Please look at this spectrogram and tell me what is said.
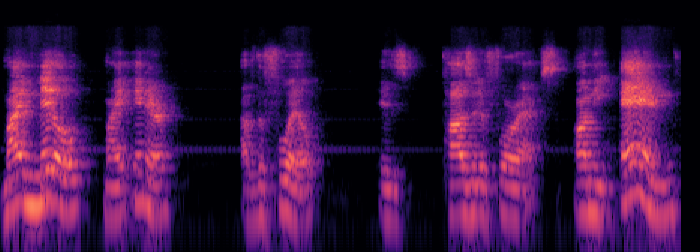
My middle, my inner of the FOIL is positive 4x. On the end,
